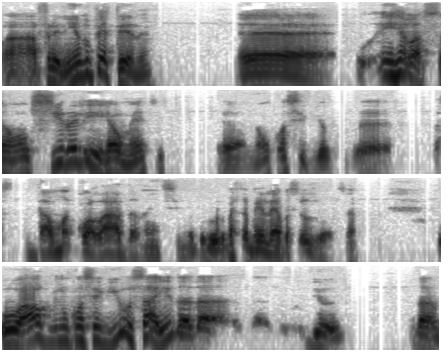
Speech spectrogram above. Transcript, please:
a, freirinha do PT, né? É, em relação ao Ciro, ele realmente é, não conseguiu é, dar uma colada né, em cima do Lula, mas também leva seus votos. Né? O Alckmin não conseguiu sair da, da, da, da,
